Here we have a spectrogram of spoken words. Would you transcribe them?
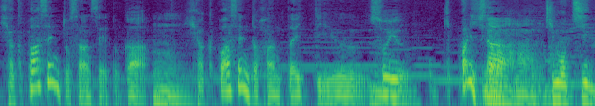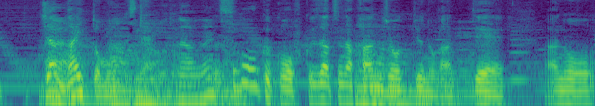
100%賛成とか、ん。100%反対っていう、そういうきっぱりしあた気持ちじゃないと思うんですね。すごくこう複雑な感情っていうのがあって、あの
